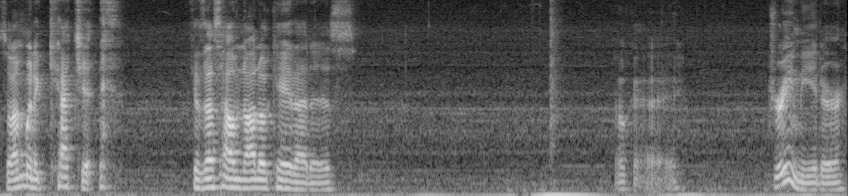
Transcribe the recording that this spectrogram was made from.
So I'm gonna catch it. Because that's how not okay that is. Okay. Dream Eater.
